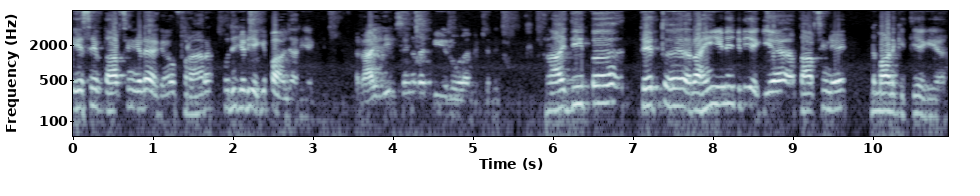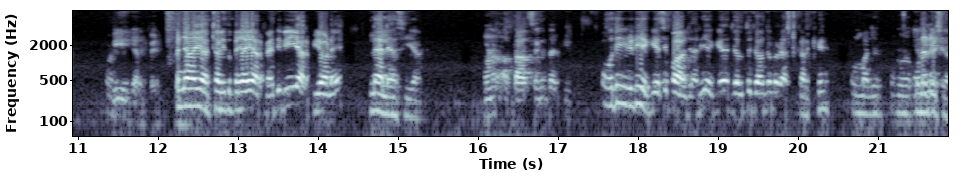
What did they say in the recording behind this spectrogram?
ਇਸ ਅਵਤਾਰ ਸਿੰਘ ਜਿਹੜਾ ਹੈਗਾ ਉਹ ਫਰਾਰ। ਉਹਦੀ ਜਿਹੜੀ ਹੈਗੀ ਭਾਲ ਜਾਰੀ ਹੈਗੀ। ਰਾਜਦੀਪ ਸਿੰਘ ਦਾ ਕੀ ਰੋਲ ਹੈ ਵਿੱਚ ਇਹਦੇ ਰਾਜਦੀਪ ਤੇ ਤ- ਰਾਹੀਂ ਇਹਨੇ ਜਿਹੜੀ ਹੈਗੀ ਆ ਅਵਤਾਰ ਸਿੰਘ ਨੇ ਡਿਮਾਂਡ ਕੀਤੀ ਹੈਗੀ ਆ। 20000 ਰੁਪਏ। 50000 40 ਤੋਂ 50000 ਰੁਪਏ ਦੀ 20000 ਰੁਪਏ ਉਹਨੇ ਲੈ ਲਿਆ ਸੀ ਆ। ਹੁਣ ਅਵਤਾਰ ਸਿੰਘ ਦਾ ਕੀ? ਉਹਦੀ ਜਿਹੜੀ ਹੈਗੀ ਅਸੀਂ ਭਾਲ ਜਾਰੀ ਹੈਗੀ ਆ ਜਲਦ ਤੋਂ ਜਲਦ ਉਹਨੂੰ ਅਰੈਸਟ ਕਰਕੇ ਇਹਨਾਂ ਉਹਨਾਂ ਨੇ ਦੇ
